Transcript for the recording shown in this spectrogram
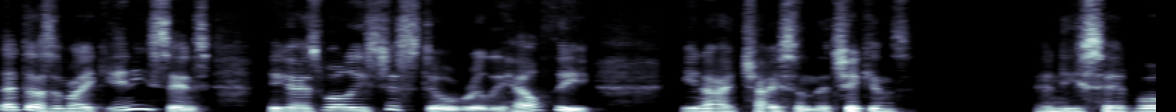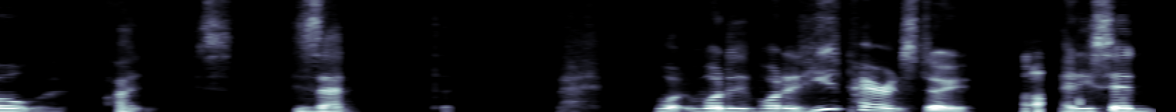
that doesn't make any sense. He goes, Well, he's just still really healthy, you know, chasing the chickens. And he said, Well, I, is, that what what did what did his parents do? And he said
